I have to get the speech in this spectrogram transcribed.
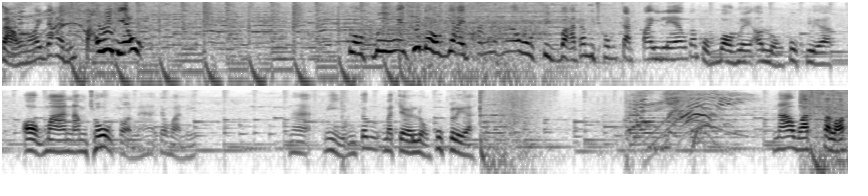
สาวน้อยได้หรือเปล่าอุ้ยเดี๋ยวปลกมือไอ้ที่ดอกใหญ่พันห้าหกสิบาทท่านผู้ชมจัดไปแล้วครับผมบอกเลยเอาหลวงปู่เกลือออกมานำโชคก่อนนะฮะจังหวะนี้นะฮะนี่มันต้องมาเจอหลวงปู่เกลือหน้าวัดสล็อต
